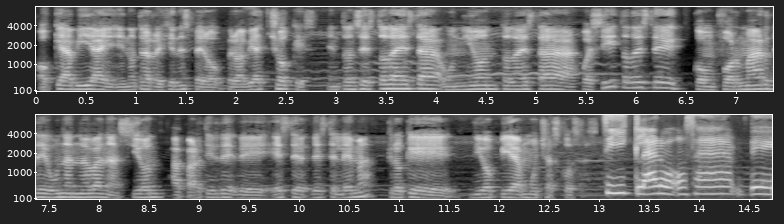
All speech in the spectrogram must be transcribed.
o qué había en, otras regiones, pero, pero había choques. Entonces toda esta unión, toda esta, pues sí, todo este este conformar de una nueva nación a partir de, este, de este lema, creo que dio pie a muchas cosas. Sí, claro, o sea, de,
